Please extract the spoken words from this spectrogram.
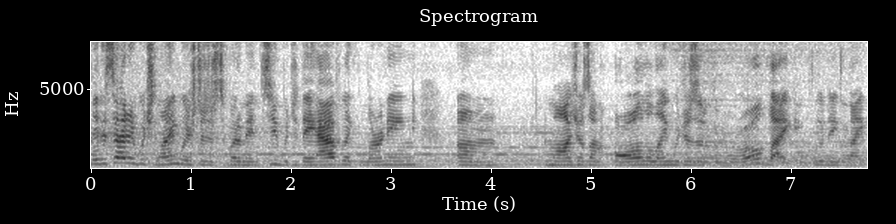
they decided which language to just put them into, but do they have like learning um, modules on all the languages of the world, like including like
